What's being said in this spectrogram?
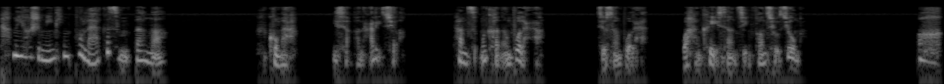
他们要是明天不来，可怎么办啊？姑妈，你想到哪里去了？他们怎么可能不来啊？就算不来，我还可以向警方求救嘛。哦，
